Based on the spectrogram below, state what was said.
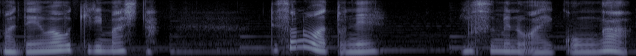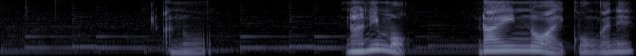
まあ、電話を切りましたでその後ね娘のアイコンがあの何も LINE のアイコンがね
